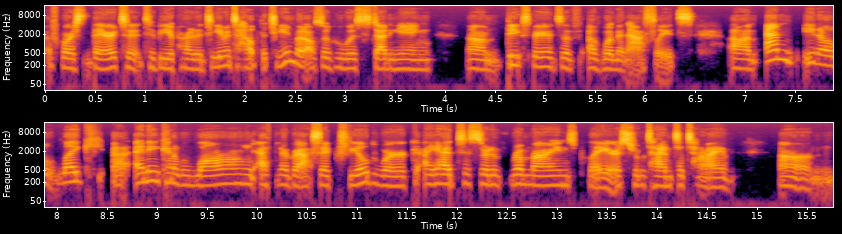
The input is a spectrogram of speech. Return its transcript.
of course, there to to be a part of the team and to help the team, but also who was studying um, the experience of, of women athletes. Um, and, you know, like uh, any kind of long ethnographic field work, I had to sort of remind players from time to time, um,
